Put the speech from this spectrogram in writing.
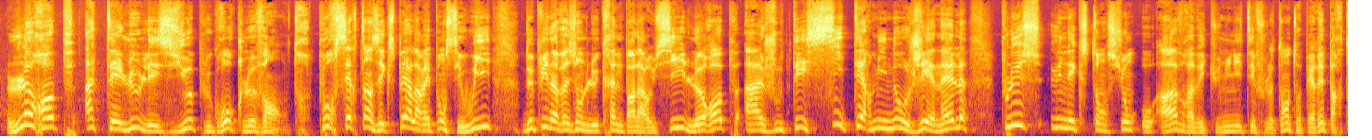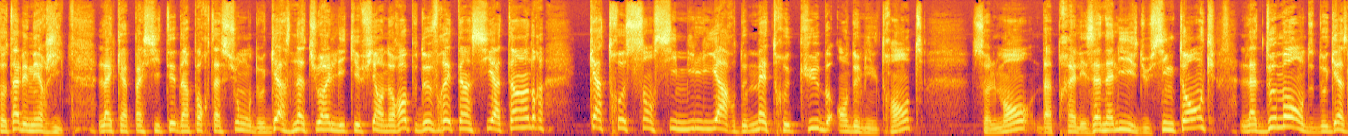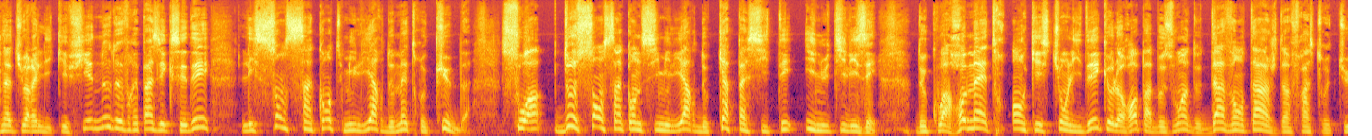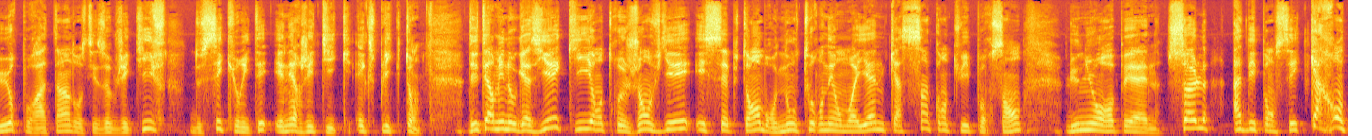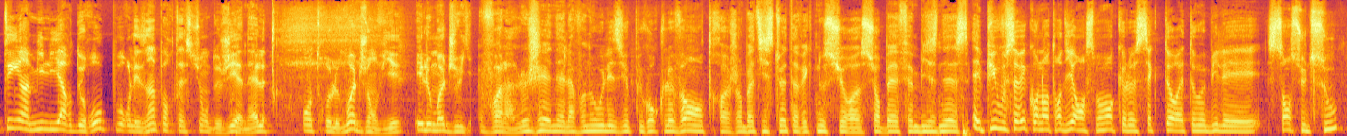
L'Europe a-t-elle eu les yeux plus gros que le ventre? Pour certains experts, la réponse est oui. Depuis l'invasion de l'Ukraine par la Russie, l'Europe a ajouté six terminaux GNL, plus une extension au Havre avec une unité flottante opérée par Total Energy. La capacité d'importation de gaz naturel liquéfié en Europe devrait ainsi atteindre 406 milliards de mètres cubes en 2030. Seulement, d'après les analyses du think tank, la demande de gaz naturel liquéfié ne devrait pas excéder les 150 milliards de mètres cubes, soit 256 milliards de capacités inutilisées. De quoi remettre en question l'idée que l'Europe a besoin de davantage d'infrastructures pour atteindre ses objectifs de sécurité énergétique, explique-t-on. Des terminaux gaziers qui, entre janvier et septembre, n'ont tourné en moyenne qu'à 58%. L'Union européenne seule a des 41 milliards d'euros pour les importations de GNL entre le mois de janvier et le mois de juillet. Voilà, le GNL, avons-nous les yeux plus gros que le ventre? Jean-Baptiste est avec nous sur, sur BFM Business. Et puis vous savez qu'on entend dire en ce moment que le secteur automobile est sans dessus-dessous.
